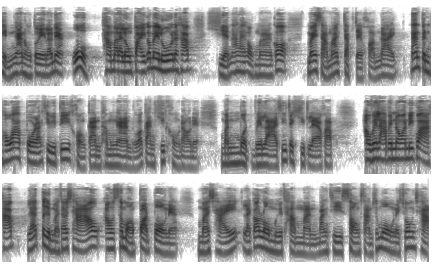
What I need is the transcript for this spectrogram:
เห็นงานของตัวเองแล้วเนี่ยโอ้ทำอะไรลงไปก็ไม่รู้นะครับ เขียนอะไรออกมาก็ไม่สามารถจับใจความได้ นั่นเป็นเพราะว่า productivity ของการทำงานหรือว่าการคิดของเราเนี่ยมันหมดเวลาที่จะคิดแล้วครับ เอาเวลาไปนอนดีกว่าครับ และตื่นมาเช้าๆ เอาสมองปลอดโปร่งเนี่ยมาใช้แล้วก็ลงมือทำมันบางที 2-3 ชั่วโมงในช่วงเช้า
